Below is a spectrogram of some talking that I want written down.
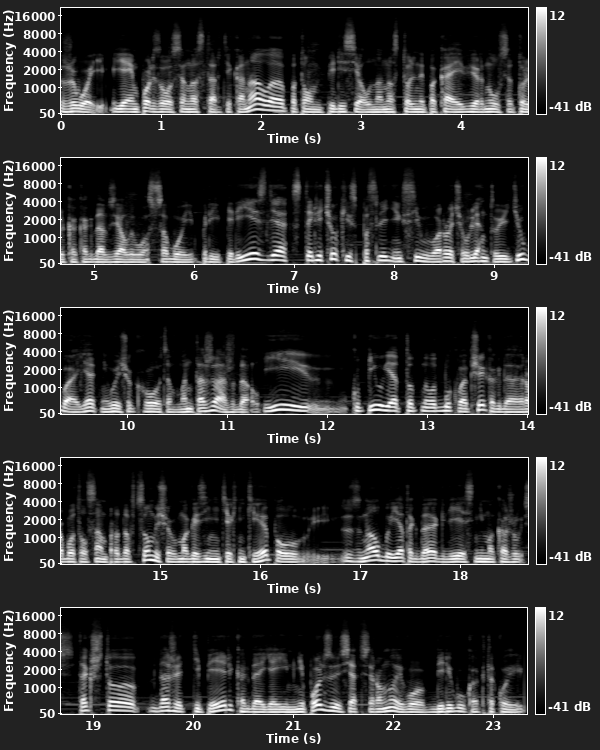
живой. Я им пользовался на старте канала, потом пересел на настольный ПК и вернулся только когда взял его с собой при переезде. Старичок из последних сил ворочал ленту YouTube, а я от него еще какого-то монтажа ждал. И купил я тот ноутбук вообще, когда работал сам продавцом, еще в магазине техники Apple, знал бы я тогда, где я с ним окажусь. Так что даже теперь, когда я им не пользуюсь, я все равно его берегу как такой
